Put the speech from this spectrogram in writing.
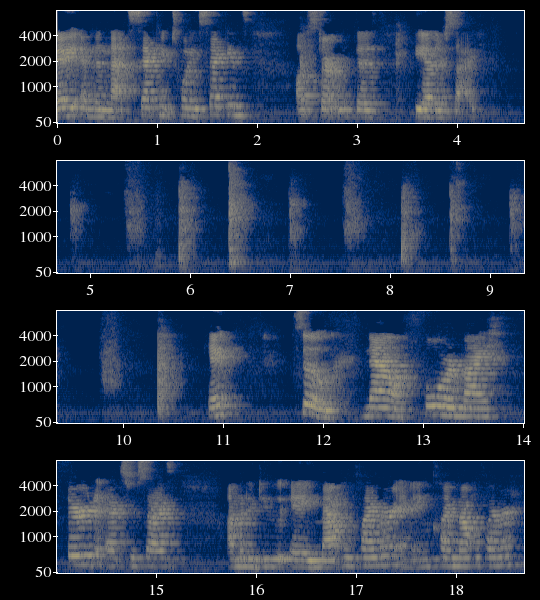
Okay, and then that second 20 seconds, I'll start with the, the other side. So now for my third exercise, I'm going to do a mountain climber and incline mountain climber.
